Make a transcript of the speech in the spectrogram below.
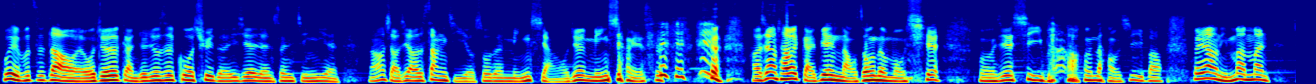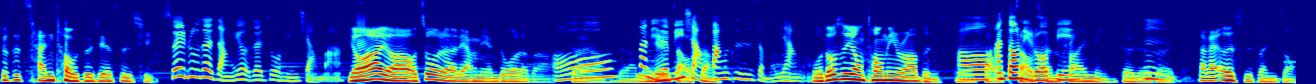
我也不知道哎、欸，我觉得感觉就是过去的一些人生经验。然后小七老师上一集有说的冥想，我觉得冥想也是，好像它会改变脑中的某些 某些细胞，脑细胞会让你慢慢就是参透这些事情。所以陆队长也有在做冥想吗？有啊有啊，我做了两年多了吧。哦，对啊，对啊，那你的冥想方式是怎么样？我都是用 Tony Robbins 的哦，安东尼罗宾。对对对，嗯、大概二十分钟。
